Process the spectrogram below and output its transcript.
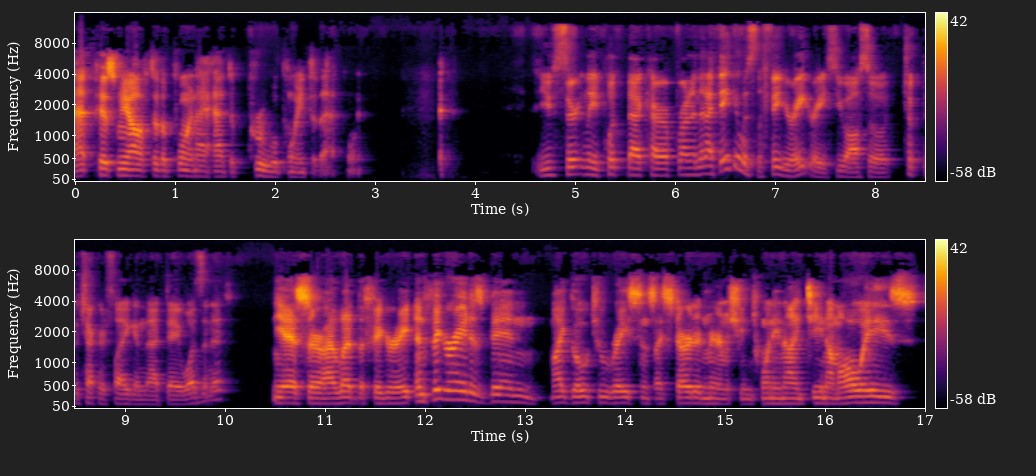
That pissed me off to the point I had to prove a point to that point you certainly put that car up front. And then I think it was the figure eight race. You also took the checkered flag in that day, wasn't it? Yes, sir. I led the figure eight, and figure eight has been my go-to race since I started Miramichi 2019. I'm always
